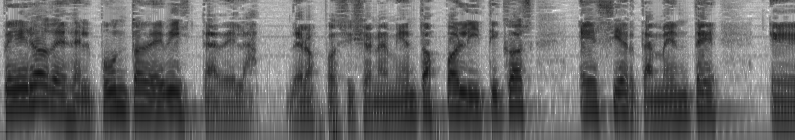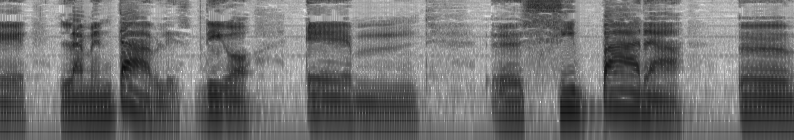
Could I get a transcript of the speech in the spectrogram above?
pero desde el punto de vista de, la, de los posicionamientos políticos es ciertamente eh, lamentables. Digo, em, eh, si para eh,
